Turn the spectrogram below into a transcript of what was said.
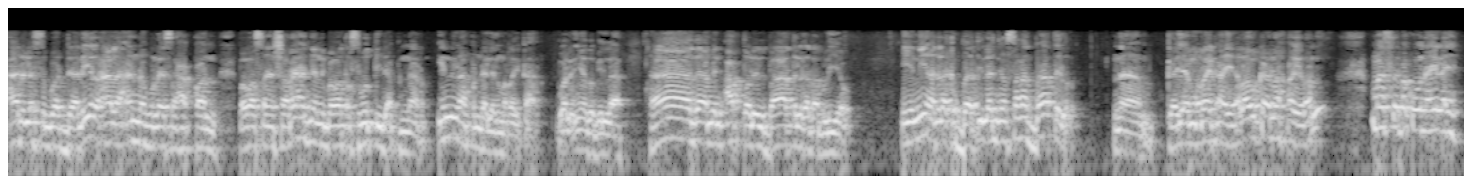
adalah sebuah dalil ala annahu laysa haqqan bahwasanya syariat yang dibawa tersebut tidak benar. Inilah pendalilan mereka. Waliyadu billah. Hadza min abtalil batil kata beliau. Ini adalah kebatilan yang sangat batil. Nah, gaya mereka ya laukana khairan mastabaquna ilaih.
